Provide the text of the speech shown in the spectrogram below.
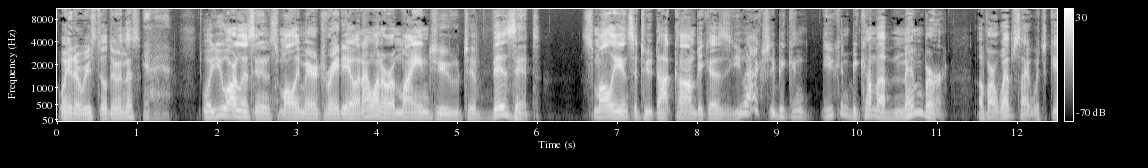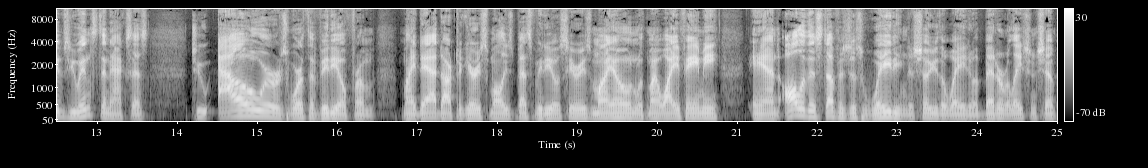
wait, are we still doing this? Yeah, yeah. Well, you are listening to Smalley Marriage Radio, and I want to remind you to visit smalleyinstitute.com because you actually become, you can become a member of our website, which gives you instant access to hours worth of video from my dad, Dr. Gary Smalley's best video series, my own with my wife, Amy. And all of this stuff is just waiting to show you the way to a better relationship.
